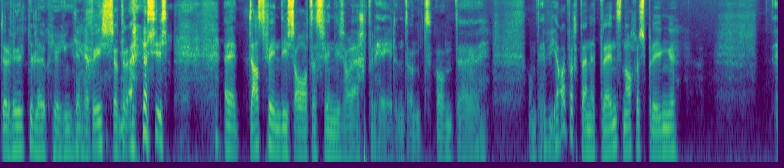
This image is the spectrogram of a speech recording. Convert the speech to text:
durch Filter schauen, Genau. Fisch. Oder, das ist, äh, das finde ich schon, das finde ich schon echt verheerend. Und, und, äh, und ja, einfach diesen Trends nachspringen, äh,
